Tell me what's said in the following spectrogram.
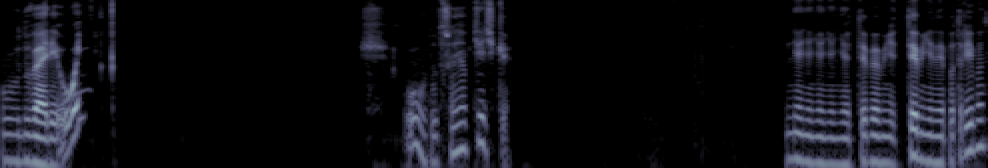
У двері. Ой. У, тут ще й аптечки. Ні-ні-ні-ні, ти мені, ти мені не потрібен.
